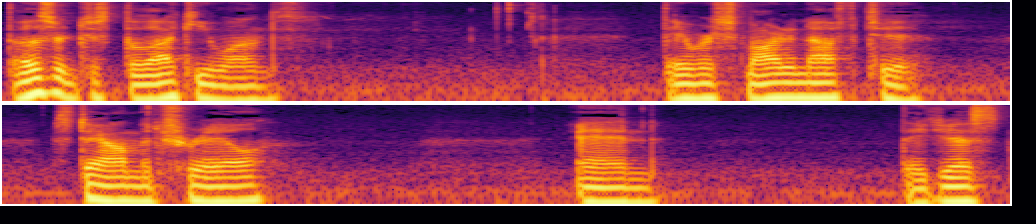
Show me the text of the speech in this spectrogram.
those are just the lucky ones. They were smart enough to stay on the trail and they just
